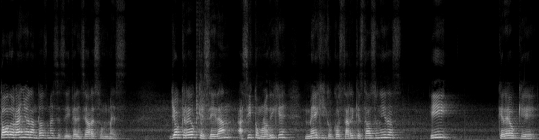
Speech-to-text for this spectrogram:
Todo el año eran dos meses de diferencia, ahora es un mes. Yo creo que se irán, así como lo dije, México, Costa Rica, Estados Unidos, y creo que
